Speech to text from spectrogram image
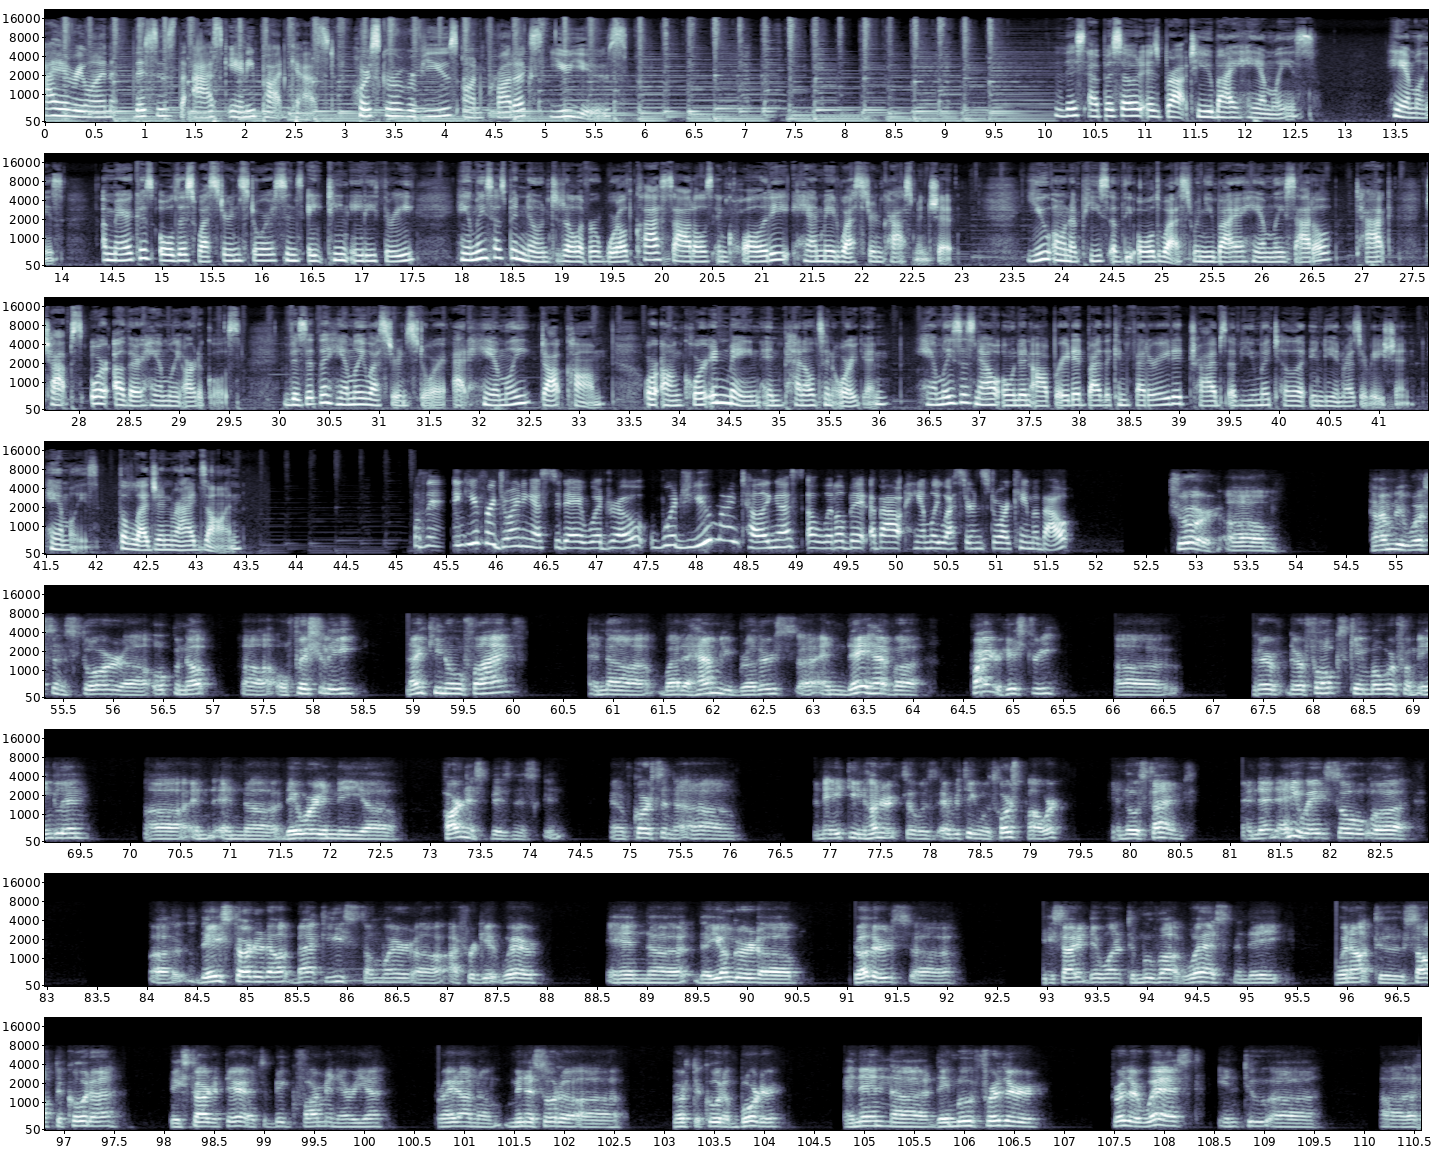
Hi, everyone. This is the Ask Annie podcast, Horse Girl reviews on products you use. This episode is brought to you by Hamleys. Hamleys, America's oldest Western store since 1883, Hamleys has been known to deliver world class saddles and quality handmade Western craftsmanship. You own a piece of the Old West when you buy a Hamley saddle, tack, chaps, or other Hamley articles. Visit the Hamley Western store at hamley.com or on Court in Main in Pendleton, Oregon. Hamley's is now owned and operated by the Confederated Tribes of Umatilla Indian Reservation. Hamley's, the legend rides on. Well, thank you for joining us today, Woodrow. Would you mind telling us a little bit about Hamley Western Store came about? Sure. Um, Hamley Western Store uh, opened up uh, officially 1905 and uh, by the Hamley brothers, uh, and they have a prior history. Uh, their their folks came over from England, uh, and and uh, they were in the uh, harness business, and, and, of course in the in the 1800s, it was everything was horsepower in those times, and then anyway, so. they started out back east somewhere, I forget where, and uh, the younger uh, brothers uh, decided they wanted to move out west, and they went out to South Dakota. They started there. It's a big farming area right on the Minnesota uh, North Dakota border, and then uh, they moved further further west into uh,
